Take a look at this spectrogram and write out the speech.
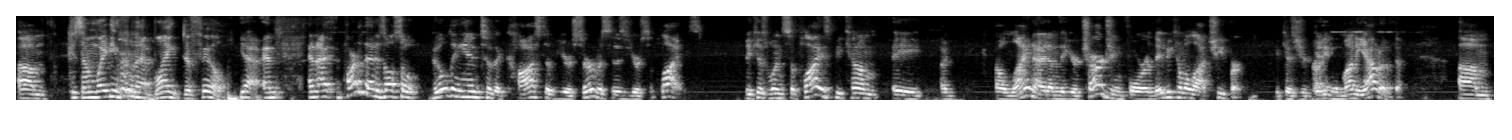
Um, Because I'm waiting for that blank to fill. yeah, and and I, part of that is also building into the cost of your services your supplies, because when supplies become a a, a line item that you're charging for, they become a lot cheaper because you're getting the money out of them. Um,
